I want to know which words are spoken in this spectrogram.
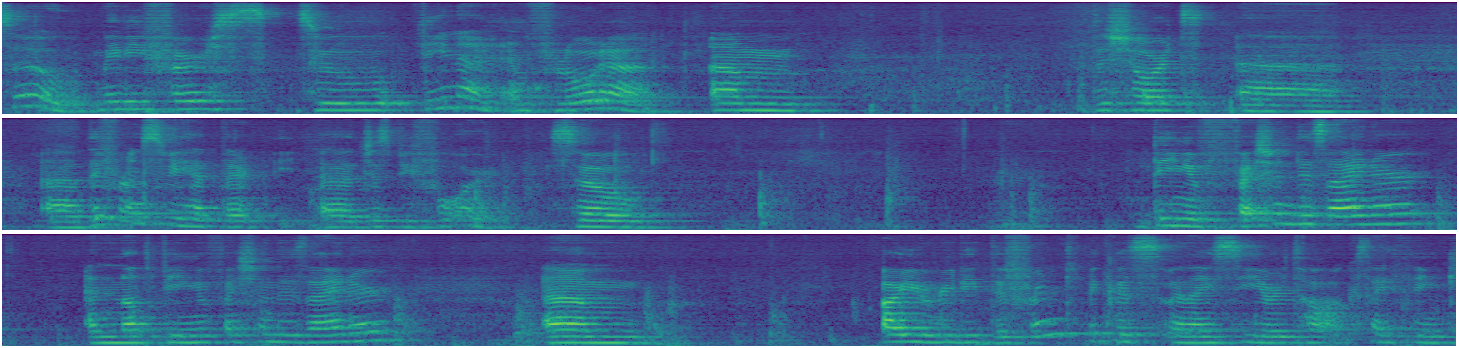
So, maybe first to Tina and Flora. Um, the short uh, uh, difference we had there uh, just before. So, being a fashion designer and not being a fashion designer, um, are you really different? Because when I see your talks, I think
